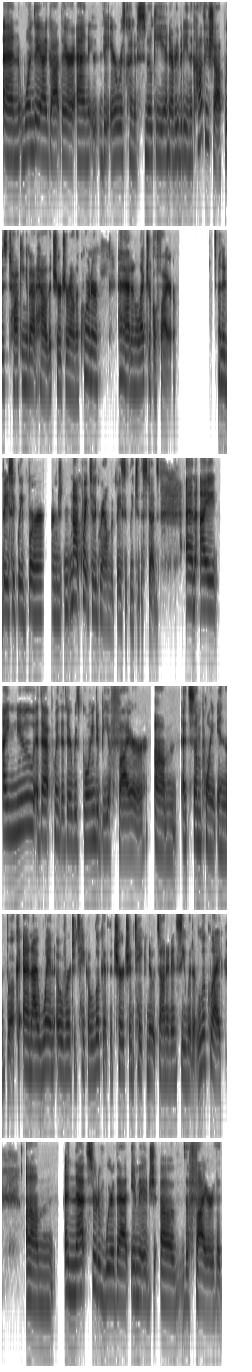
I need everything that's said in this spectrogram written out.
And one day I got there and the air was kind of smoky, and everybody in the coffee shop was talking about how the church around the corner had had an electrical fire and had basically burned not quite to the ground but basically to the studs. And i i knew at that point that there was going to be a fire um, at some point in the book. And i went over to take a look at the church and take notes on it and see what it looked like. Um, and that's sort of where that image of the fire that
